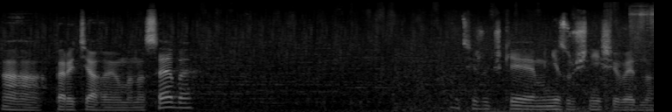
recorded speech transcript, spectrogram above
Ага, перетягуємо на себе. Ну, Ці жучки мені зручніші видно.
